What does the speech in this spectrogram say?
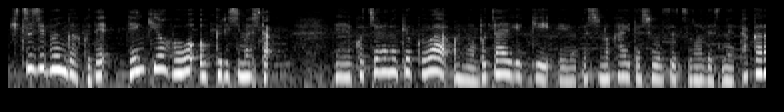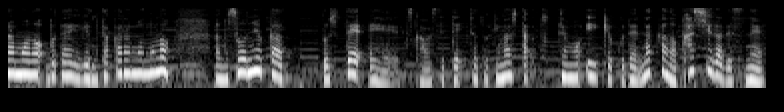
羊文学で天気予報をお送りしました。えーこちらの曲はあの舞台劇、えー私の書いた小説のですね宝物舞台劇の宝物のあの挿入歌として、えー使わせていただきました。とってもいい曲で中の歌詞がですね、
